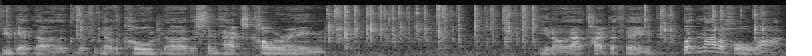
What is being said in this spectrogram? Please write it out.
you get uh, the, the, you know the code, uh, the syntax coloring, you know that type of thing, but not a whole lot.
